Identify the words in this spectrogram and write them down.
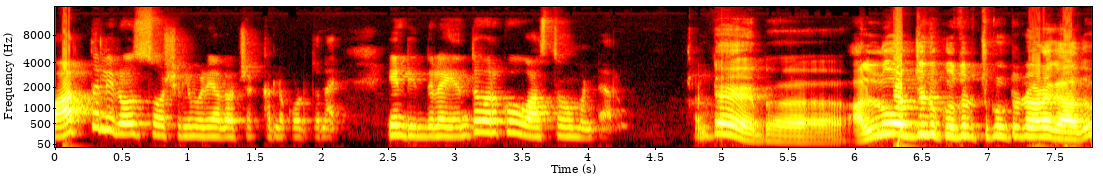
వార్తలు ఈ రోజు సోషల్ మీడియాలో చక్కర్లు కొడుతున్నాయి. ఏంటి ఇందులో ఎంతవరకు వాస్తవం అంటారు? అంటే అల్లు అర్జున్ కుదుర్చుకుంటున్నాడా కాదు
